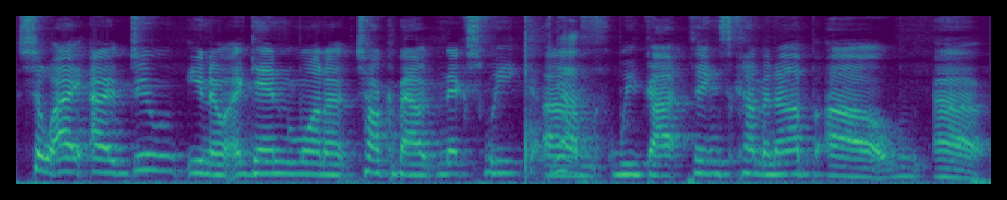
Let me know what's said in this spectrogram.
So I, I do, you know, again, want to talk about next week. Um, Yes. We've got things coming up. Uh, uh,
